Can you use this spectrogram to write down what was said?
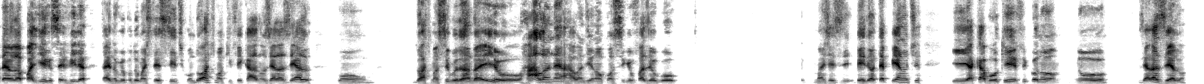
da Europa League. Sevilha está aí no grupo do Manchester City com Dortmund, que ficaram no 0 a 0 com Dortmund segurando aí o Haaland, né? Haalandinho não conseguiu fazer o gol. Manchester perdeu até pênalti e acabou que ficou no, no 0 a 0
